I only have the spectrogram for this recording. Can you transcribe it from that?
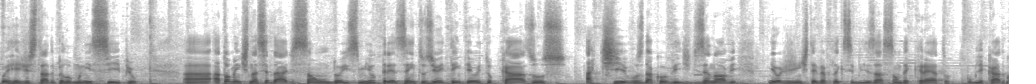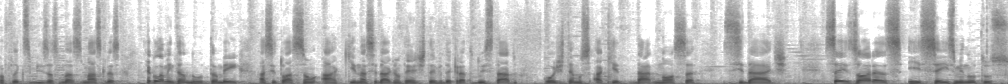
foi registrado pelo município. Ah, atualmente na cidade são 2.388 casos ativos da Covid-19 e hoje a gente teve a flexibilização, decreto publicado com a flexibilização das máscaras, regulamentando também a situação aqui na cidade. Ontem a gente teve o decreto do estado, hoje temos aqui da nossa cidade. 6 horas e 6 minutos.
